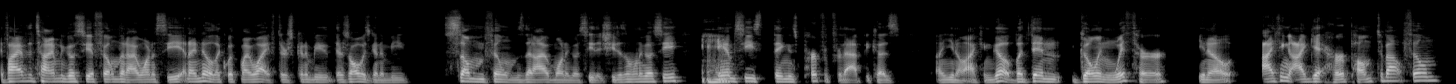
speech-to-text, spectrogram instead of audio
if I have the time to go see a film that I want to see, and I know like with my wife, there's gonna be there's always gonna be some films that I want to go see that she doesn't want to go see. Mhm. AMC's thing is perfect for that because uh, you know I can go. But then going with her, you know, I think I get her pumped about film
